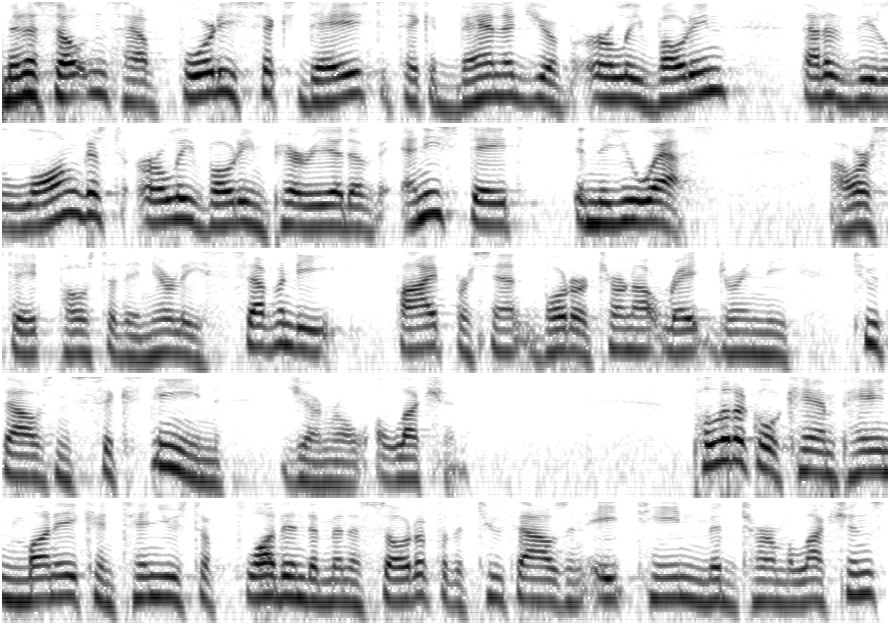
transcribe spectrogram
Minnesotans have 46 days to take advantage of early voting. That is the longest early voting period of any state in the US. Our state posted a nearly 70 5% voter turnout rate during the 2016 general election. Political campaign money continues to flood into Minnesota for the 2018 midterm elections.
